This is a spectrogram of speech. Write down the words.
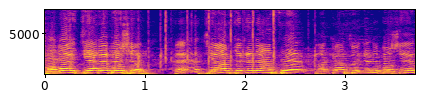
সবাই চেয়ারে বসেন। হ্যাঁ চেয়ার যেখানে আছে ফাঁকা আছে ওখানে বসেন।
